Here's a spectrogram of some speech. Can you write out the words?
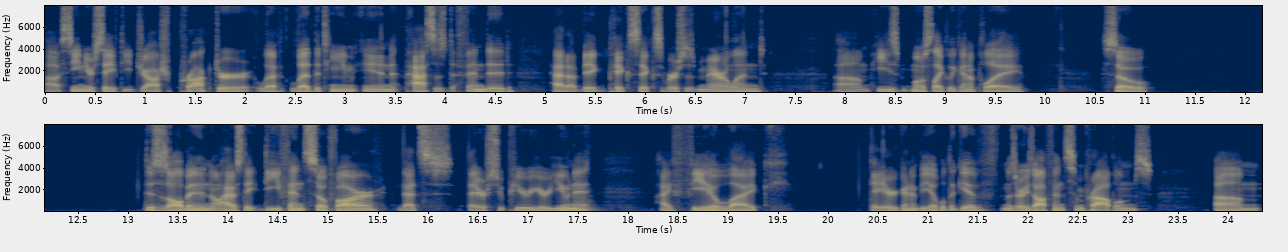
Uh, senior safety Josh Proctor left, led the team in passes defended, had a big pick six versus Maryland. Um, he's most likely going to play. So this has all been Ohio State defense so far. That's their superior unit. I feel like they are going to be able to give Missouri's offense some problems. Um,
